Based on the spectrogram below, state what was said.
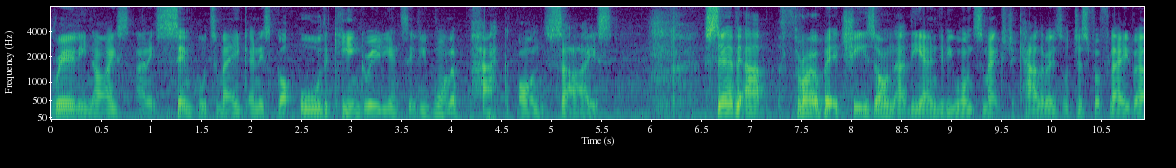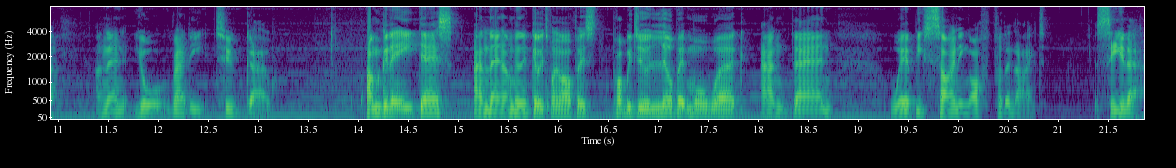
really nice and it's simple to make and it's got all the key ingredients if you want to pack on size. Serve it up, throw a bit of cheese on at the end if you want some extra calories or just for flavour, and then you're ready to go. I'm gonna eat this and then I'm gonna go to my office, probably do a little bit more work, and then we'll be signing off for the night. See you there.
